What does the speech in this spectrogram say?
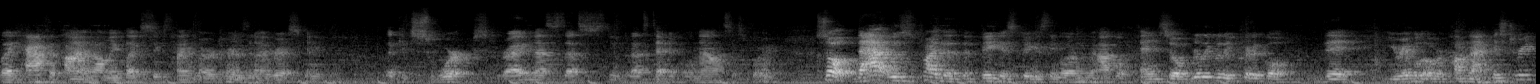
like half the time, and I'll make like six times my returns than I risk. And like it just works, right? And that's that's you know, that's technical analysis for you. So that was probably the, the biggest biggest thing to learn from Apple. And so really really critical that you're able to overcome that history,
